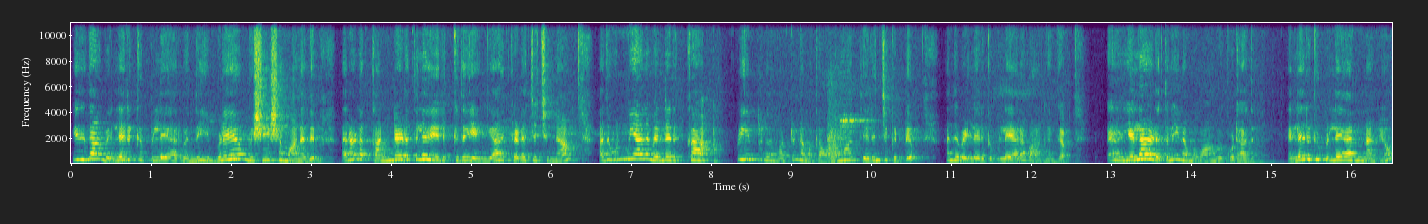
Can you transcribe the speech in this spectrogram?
இதுதான் வெள்ளருக்கு பிள்ளையார் வந்து இவ்வளோ விசேஷமானது. அதனால் கண்ட இடத்துல இருக்குது எங்கேயாவது கிடச்சிச்சின்னா அது உண்மையான வெள்ளருக்கா அப்படின்றத மட்டும் நம்ம கவனமாக தெரிஞ்சுக்கிட்டு அந்த வெள்ளருக்கு பிள்ளையாரை வாங்குங்க. எல்லா இடத்துலையும் நம்ம வாங்கக்கூடாது. வெள்ளருக்கு பிள்ளையார்னாலையும்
